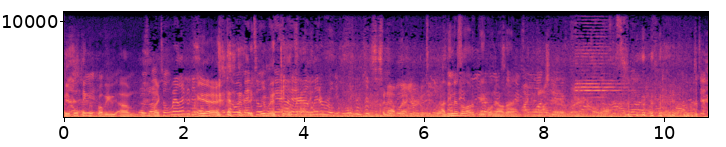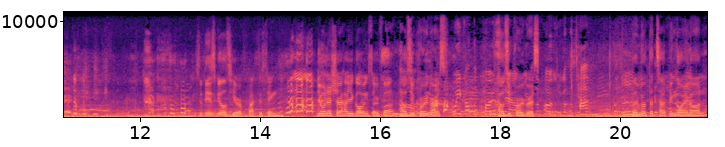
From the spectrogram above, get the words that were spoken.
People think we're probably um, like We're like a yeah. We're mental. We're a literal. For now, bro. I think there's a lot of people now though. so these girls here are practicing. Do you want to show how you're going so far? How's your progress? We got the pose. How's your now. progress? We got the pose. We got the tap. They've got the tapping going on.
